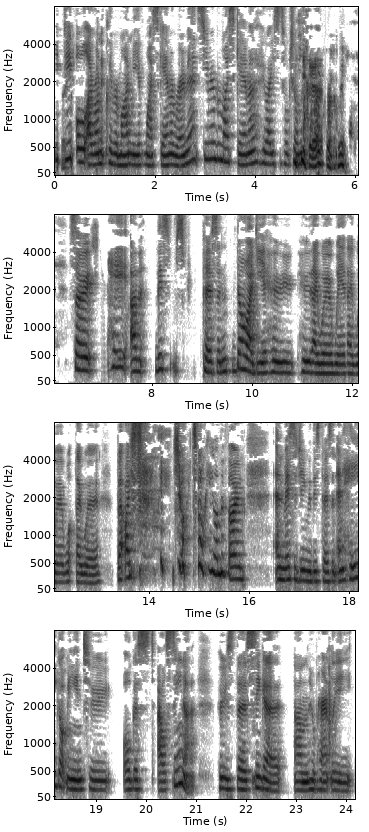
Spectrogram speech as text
it did all ironically remind me of my scammer romance. Do you remember my scammer who I used to talk to on the Yeah. So he, um, this person, no idea who who they were, where they were, what they were, but I certainly enjoyed talking on the phone and messaging with this person. And he got me into August Alsina, who's the singer um, who apparently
